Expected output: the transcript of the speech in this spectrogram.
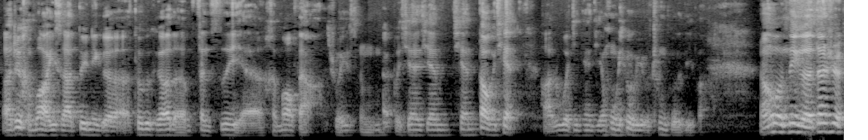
啊，这个很不好意思啊，对那个脱口秀的粉丝也很冒犯啊，所以嗯，我先先先道个歉啊，如果今天节目又有冲突的地方。然后那个，但是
